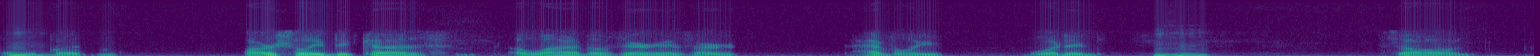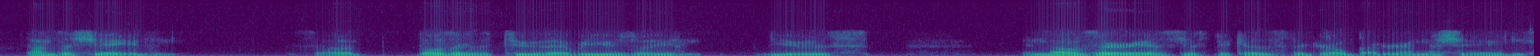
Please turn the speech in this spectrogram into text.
we Mhm. put, partially because a lot of those areas are heavily wooded, hmm so tons of shade. So those are the two that we usually use in those areas, just because they grow better in the shade.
